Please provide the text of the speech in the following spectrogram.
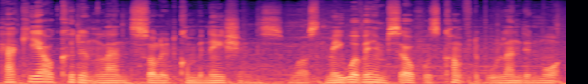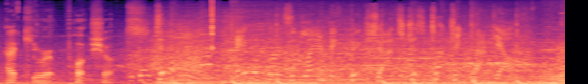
Pacquiao couldn't land solid combinations, whilst Mayweather himself was comfortable landing more accurate pot shots. Mayweather isn't landing big shots, just touching Pacquiao.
